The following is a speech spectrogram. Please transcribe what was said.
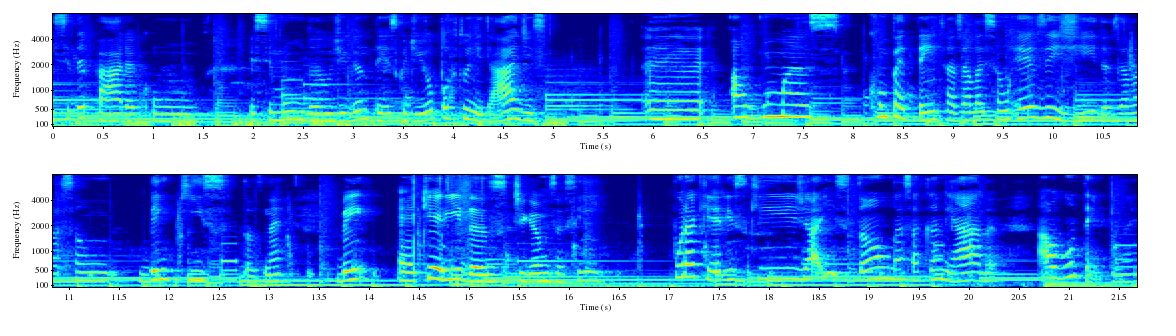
e se depara com esse mundão gigantesco de oportunidades, é, algumas competências elas são exigidas, elas são benquistas, né? Bem é, queridas, digamos assim, por aqueles que já estão nessa caminhada há algum tempo, né?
